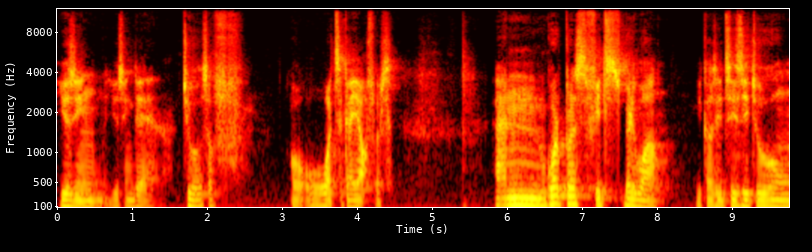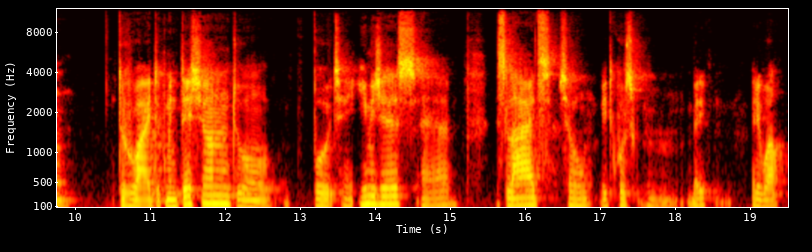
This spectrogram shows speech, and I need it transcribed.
using using the tools of or what Sakai offers. And WordPress fits very well because it's easy to to write documentation, to put images, uh, slides, so it works very very well.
